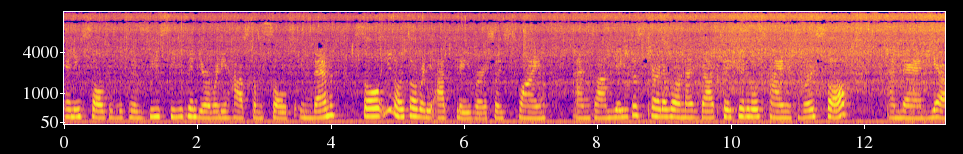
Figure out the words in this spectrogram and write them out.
any salt is because these seasoning they already have some salt in them. So you know it's already add flavor so it's fine and um, yeah you just stir it around like that. Take your little time. It's very soft. And then yeah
